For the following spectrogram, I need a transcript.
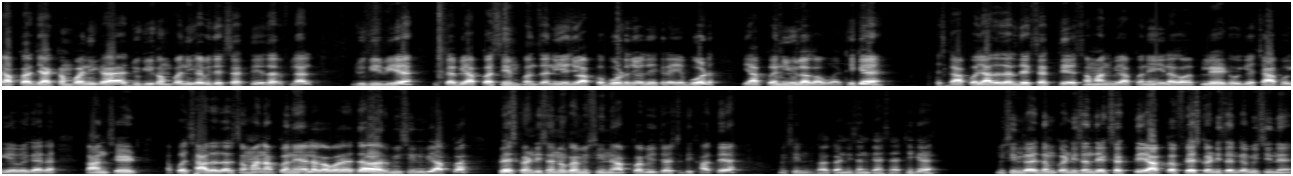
ये आपका जैक कंपनी का है जुगी कंपनी का भी देख सकते हैं इधर फ़िलहाल। जुगी भी है, इसका भी आपका सेम फ़ंक्शन ये जो आपका बोर्ड जो देख रहे हैं, ये बोर्ड ये आपका न्यू लगा हुआ है, ठीक है? इसका आपको ज़्यादातर देख सकते हैं, सामान भी आपका नहीं लगा हुआ है प्लेट हो गया, चाप हो गया, वगैरह, कान सेट, आपका ज़्यादातर सामान आपका नया लगा हुआ रहता है, और मशीन भी आपका फ्रेश कंडीशनों का मशीन है, आपका भी जस्ट दिखाते हैं मशीन का कंडीशन कैसा है, ठीक है? मशीन का एकदम कंडीशन देख सकते हैं, आपका फ्रेश कंडीशन का मशीन है।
